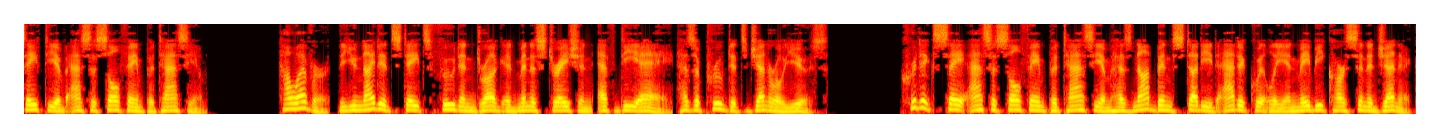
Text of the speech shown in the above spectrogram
safety of acesulfame potassium. However, the United States Food and Drug Administration (FDA) has approved its general use. Critics say acesulfame potassium has not been studied adequately and may be carcinogenic,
